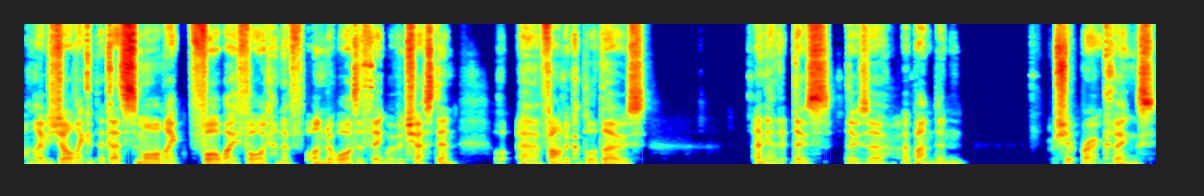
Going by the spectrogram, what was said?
I'm not even sure, like a, a small, like four by four kind of underwater thing with a chest in. Uh, found a couple of those, and yeah, those those are abandoned shipwreck things.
